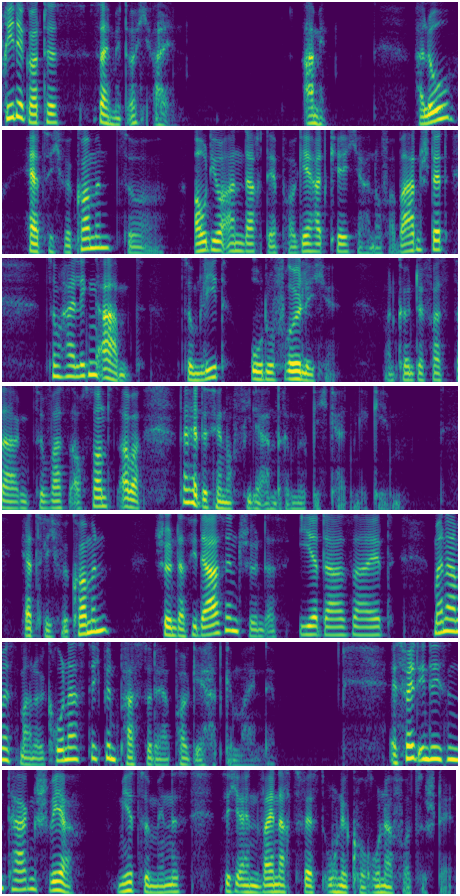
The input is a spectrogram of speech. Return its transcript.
Friede Gottes sei mit euch allen. Amen. Hallo, herzlich willkommen zur Audioandacht der Paul-Gerhardt-Kirche Hannover-Badenstedt zum Heiligen Abend, zum Lied Odo Fröhliche. Man könnte fast sagen, zu was auch sonst, aber da hätte es ja noch viele andere Möglichkeiten gegeben. Herzlich willkommen, schön, dass Sie da sind, schön, dass ihr da seid. Mein Name ist Manuel Kronast, ich bin Pastor der Paul-Gerhardt-Gemeinde. Es fällt in diesen Tagen schwer, mir zumindest, sich ein Weihnachtsfest ohne Corona vorzustellen.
